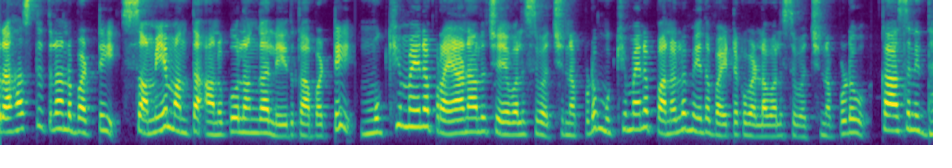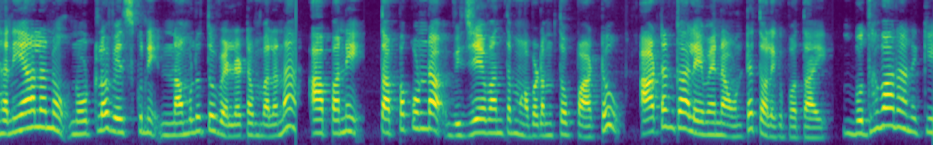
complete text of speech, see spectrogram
గ్రహస్థితులను బట్టి సమయం అంత అనుకూలంగా లేదు కాబట్టి ముఖ్యమైన ప్రయాణాలు చేయవలసి వచ్చినప్పుడు ముఖ్యమైన పనుల మీద బయటకు వెళ్ళవలసి వచ్చినప్పుడు కాసిని ధనియాలను నోట్లో వేసుకుని నములుతూ వెళ్ళటం వలన ఆ పని తప్పకుండా విజయవంతం అవడంతో పాటు ఆటంకాలు ఏమైనా ఉంటే తొలగిపోతాయి. బుధవారానికి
